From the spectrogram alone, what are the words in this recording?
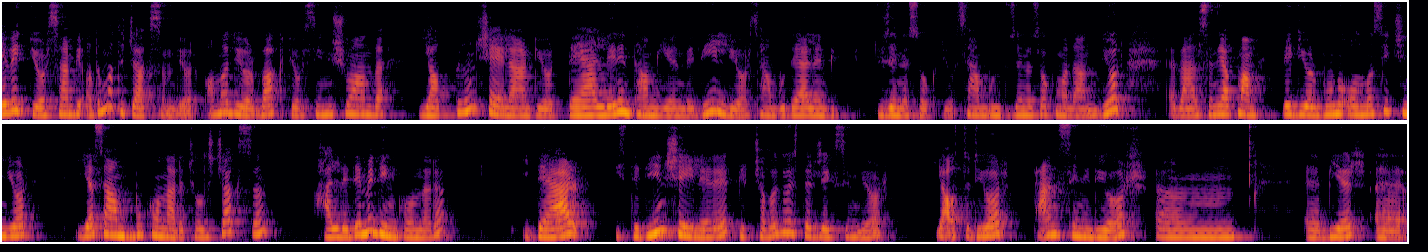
evet diyor sen bir adım atacaksın diyor ama diyor bak diyor senin şu anda yaptığın şeyler diyor değerlerin tam yerinde değil diyor. Sen bu değerlerin bir düzene sok diyor. Sen bunu düzene sokmadan diyor "e, ben seni yapmam ve diyor bunu olması için diyor ya sen bu konularda çalışacaksın halledemediğin konuları değer istediğin şeylere bir çaba göstereceksin diyor. Yahut diyor ben seni diyor e, bir e,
